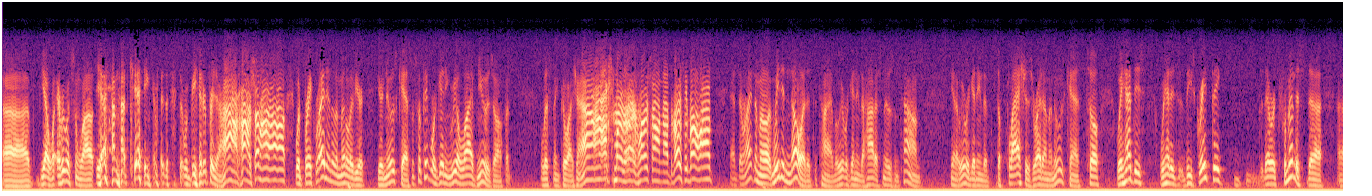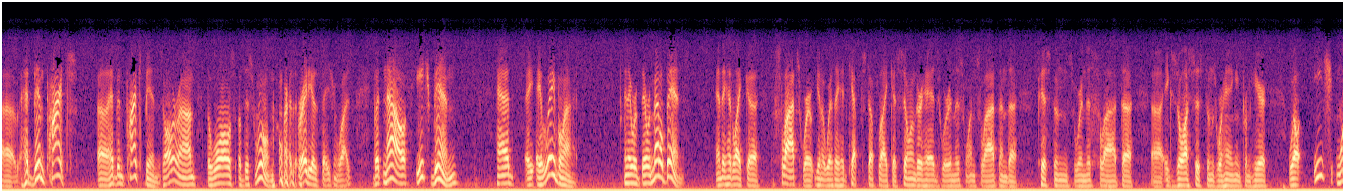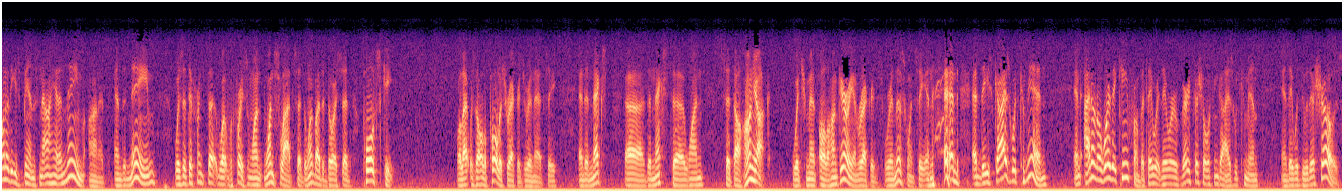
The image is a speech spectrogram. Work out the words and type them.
Uh, yeah, well, every once in a while, yeah, I'm not kidding. there would be interference. Ah, ah, would break right into the middle of your, your newscast. And so people were getting real live news often listening to our show. Ah, Exmouth is loose on that Diversey boulevard. And they're right in the middle. We didn't know it at the time, but we were getting the hottest news in town. You know, we were getting the, the flashes right on the newscast. So we had these we had these great big. There were tremendous. Uh, uh, had been parts. Uh, had been parts bins all around the walls of this room where the radio station was, but now each bin had a, a label on it, and they were they were metal bins, and they had like uh, slots where you know where they had kept stuff like uh, cylinder heads were in this one slot, and uh, pistons were in this slot. Uh, uh, exhaust systems were hanging from here. Well, each one of these bins now had a name on it, and the name was a different. Uh, well, first one one slot said the one by the door said Polski. Well, that was all the Polish records were in that. See, and the next uh, the next uh, one said the Honyak, which meant all the Hungarian records were in this one. See, and and and these guys would come in, and I don't know where they came from, but they were they were very official looking guys. Would come in, and they would do their shows.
